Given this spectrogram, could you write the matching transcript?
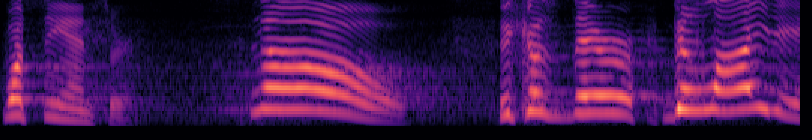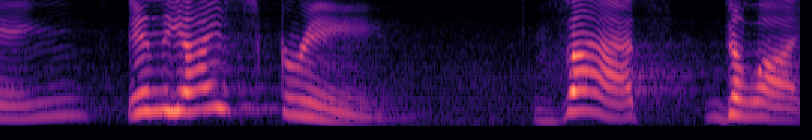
What's the answer? No, because they're delighting in the ice cream. That's delight.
